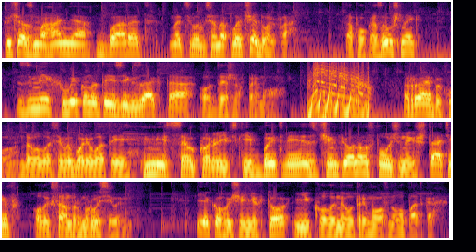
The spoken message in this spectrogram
Під час змагання Барет націлився на плече Дольфа, та показушник зміг виконати зігзаг та одержав перемогу. Райбеку довелося виборювати місце у королівській битві з чемпіоном Сполучених Штатів Олександром Русєвим, якого ще ніхто ніколи не утримував на лопатках.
